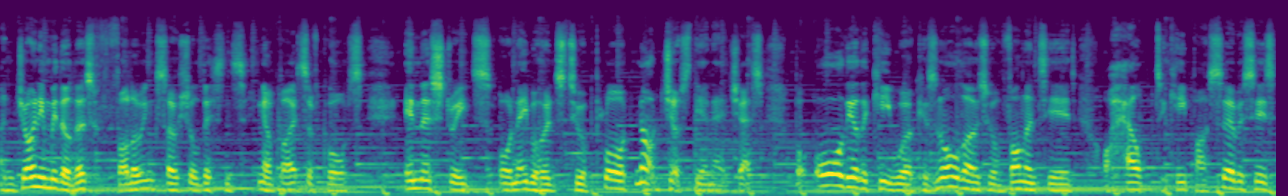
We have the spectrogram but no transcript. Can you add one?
and join in with others, following social distancing advice, of course, in their streets or neighbourhoods to applaud not just the NHS, but all the other key workers and all those who have volunteered or helped to keep our services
